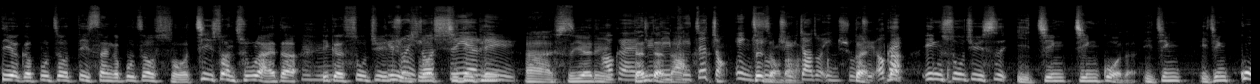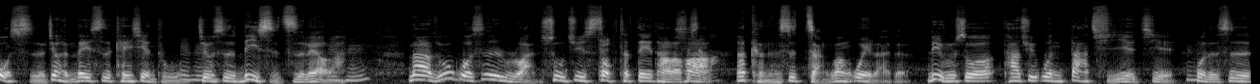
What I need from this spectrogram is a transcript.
第二个步骤、第三个步骤所计算出来的一个数据。例如说失业率啊，失业率，OK，等等的这种硬数据叫做硬数据。OK，硬数据是已经经过的，已经已经过时了，就很类似 K 线图，就是历史资料啦。那如果是软数据 （soft data） 的话，那可能是展望未来的。例如说，他去问大企业界，或者是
